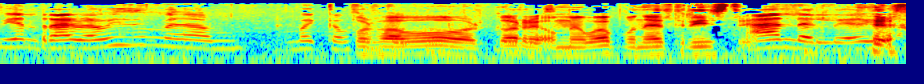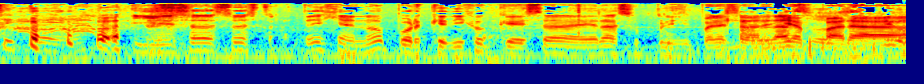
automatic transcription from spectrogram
bien raro. A mí sí me da, me Por favor, corre, o me voy a poner triste. Ándale, así como... Y esa es su estrategia, ¿no? Porque dijo que esa era su principal estrategia Balazos, para digo,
